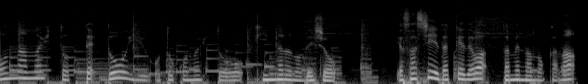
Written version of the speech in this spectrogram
女の人ってどういう男の人を気になるのでしょう？優しいだけではダメなのかな？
